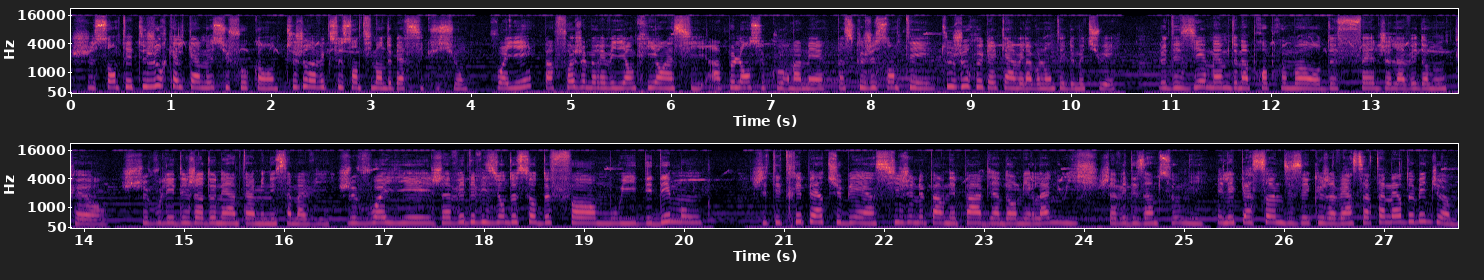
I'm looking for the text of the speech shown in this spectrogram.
Je sentais toujours quelqu'un me suffocant, toujours avec ce sentiment de persécution. Voyez, parfois je me réveillais en criant ainsi, appelant secours ma mère, parce que je sentais toujours que quelqu'un avait la volonté de me tuer. Le désir même de ma propre mort, de fait, je l'avais dans mon cœur. Je voulais déjà donner un terminus à ma vie. Je voyais, j'avais des visions de sortes de formes, oui, des démons. J'étais très perturbée, ainsi je ne parvenais pas à bien dormir la nuit. J'avais des insomnies. Et les personnes disaient que j'avais un certain air de médium.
